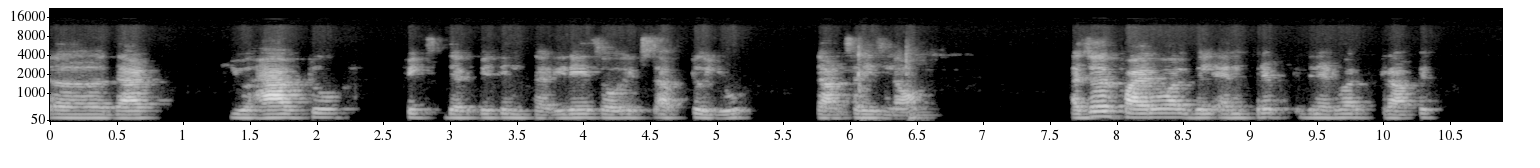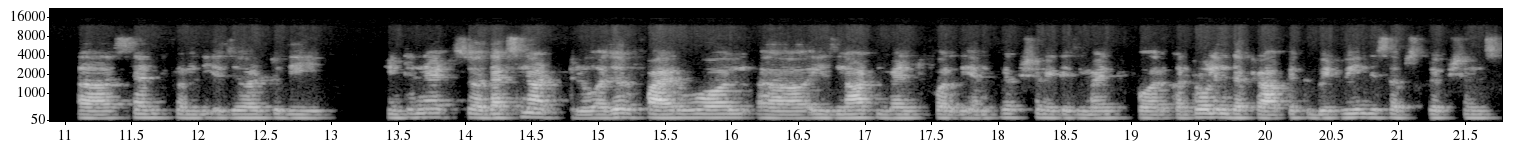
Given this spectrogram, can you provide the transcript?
uh, that you have to fix that within 30 days. So it's up to you. The answer is no. Azure Firewall will encrypt the network traffic uh, sent from the Azure to the internet. So that's not true. Azure Firewall uh, is not meant for the encryption. It is meant for controlling the traffic between the subscriptions,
